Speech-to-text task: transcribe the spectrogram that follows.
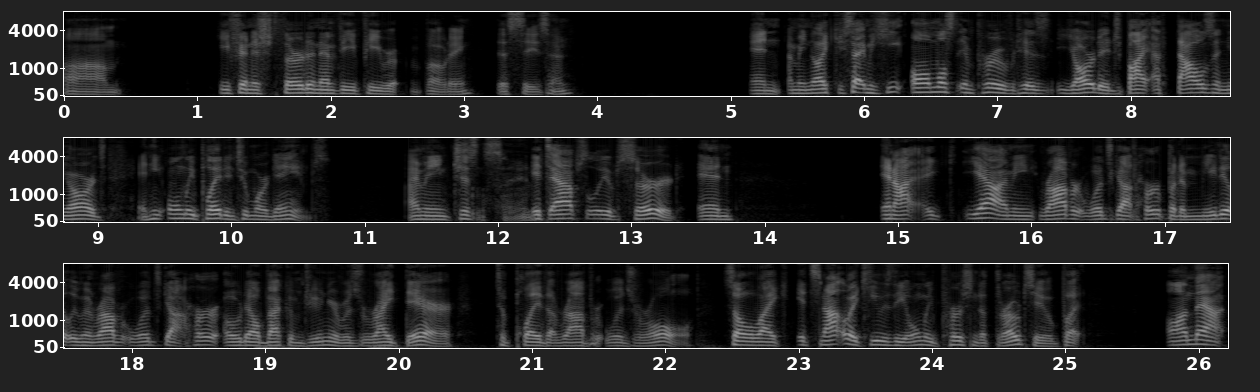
Um, he finished third in MVP voting this season. And I mean, like you said, I mean, he almost improved his yardage by a thousand yards, and he only played in two more games. I mean, just it's absolutely absurd. And and I I- yeah, I mean Robert Woods got hurt, but immediately when Robert Woods got hurt, Odell Beckham Jr. was right there to play the Robert Woods role. So like it's not like he was the only person to throw to, but on that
